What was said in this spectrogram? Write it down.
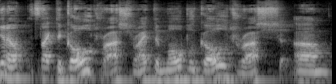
you know, it's like the gold rush, right? The mobile gold rush. Um,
